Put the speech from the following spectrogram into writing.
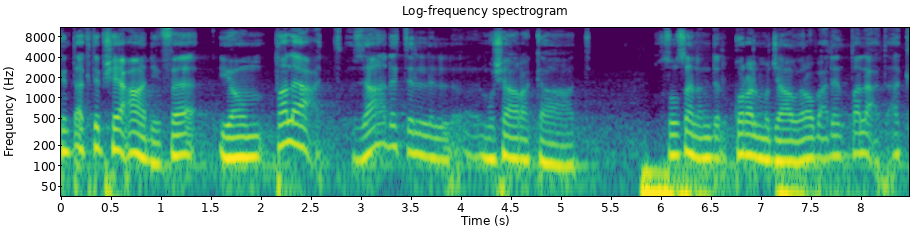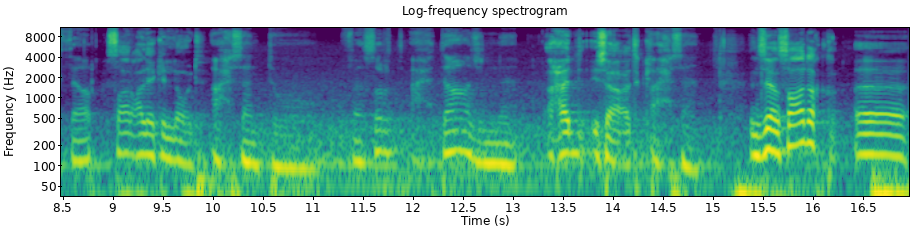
كنت أكتب شيء عادي فيوم طلعت زادت ال- المشاركات خصوصا عند القرى المجاورة وبعدين طلعت أكثر صار عليك اللود. احسنتم فصرت أحتاج إن أحد يساعدك. أحسن. زين صادق آه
